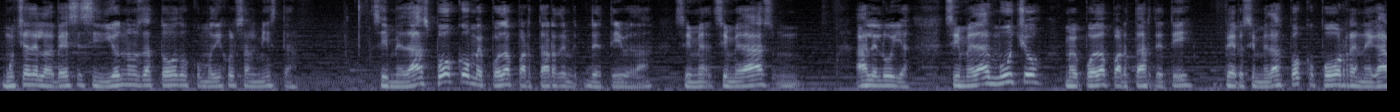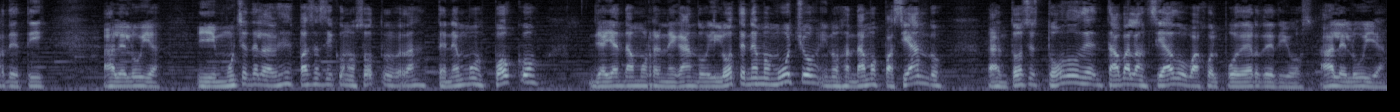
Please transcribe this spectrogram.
Muchas de las veces si Dios nos da todo, como dijo el salmista, si me das poco me puedo apartar de, ti, ¿verdad? Si me, si me das, aleluya, si me das mucho me puedo apartar de ti, pero si me das poco puedo renegar de ti, aleluya. Y muchas de las veces pasa así con nosotros, ¿verdad? Tenemos poco y ahí andamos renegando y luego tenemos mucho y nos andamos paseando. Entonces todo está balanceado bajo el poder de Dios, aleluya.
